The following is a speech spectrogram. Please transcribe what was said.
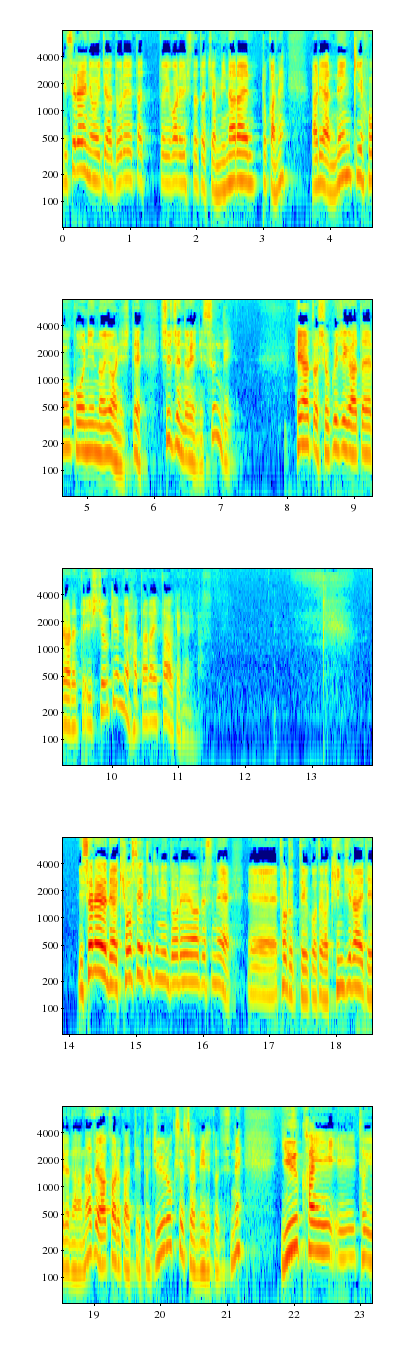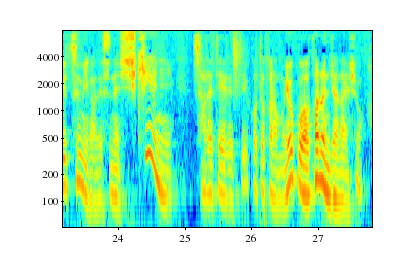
イスラエルにおいては奴隷たと言われる人たちは見習いとかね、あるいは年季奉公人のようにして、主人の上に住んでいる。部屋と食事が与えられて一生懸命働いたわけであります。イスラエルでは強制的に奴隷をですね、えー、取るということが禁じられているのはなぜわかるかというと、16節を見るとですね、誘拐という罪がですね、死刑にされているということからもよくわかるんじゃないでしょうか。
